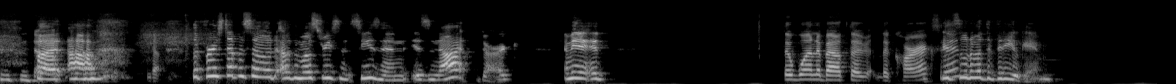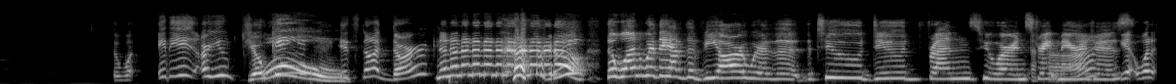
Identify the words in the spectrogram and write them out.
No. But um, No. the first episode of the most recent season is not dark. I mean, it, the one about the the car accident? it's the one about the video game. the what? It is. Are you joking? Whoa. It's not dark. No, no, no, no, no, no, no, no, no, no. The one where they have the VR, where the the two dude friends who are in straight Uh-huh. marriages. Yeah. What?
